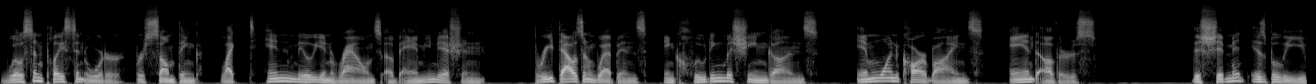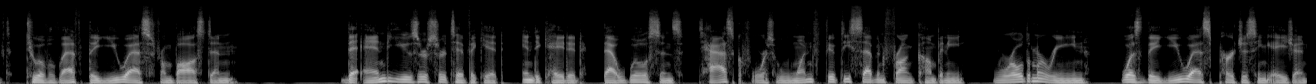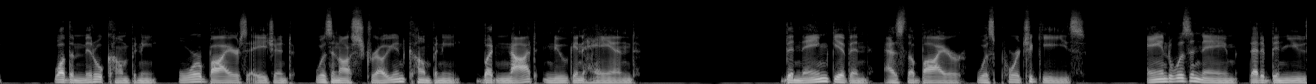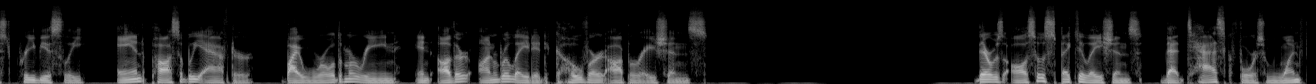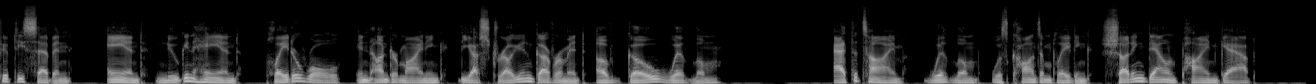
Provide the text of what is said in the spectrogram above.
Wilson placed an order for something like 10 million rounds of ammunition, 3,000 weapons, including machine guns, M1 carbines, and others. The shipment is believed to have left the U.S. from Boston. The end user certificate indicated that Wilson's Task Force 157 front company, World Marine, was the U.S. purchasing agent, while the middle company or buyer's agent was an Australian company but not Nugan Hand. The name given as the buyer was Portuguese and was a name that had been used previously and possibly after by World Marine in other unrelated covert operations. There was also speculations that Task Force 157 and Nugan Hand played a role in undermining the Australian government of Gough Whitlam. At the time, Whitlam was contemplating shutting down Pine Gap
